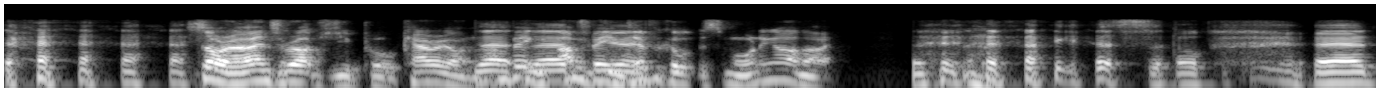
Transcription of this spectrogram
Sorry, I interrupted you, Paul. Carry on. That, I'm being, I'm being difficult this morning, aren't I? I guess so. And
